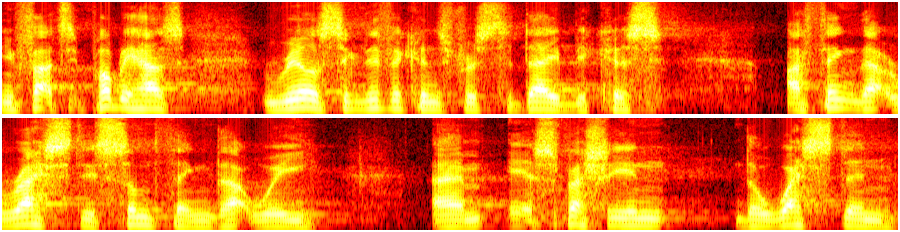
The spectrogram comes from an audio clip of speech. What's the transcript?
In fact, it probably has real significance for us today because I think that rest is something that we, um, especially in, the Western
